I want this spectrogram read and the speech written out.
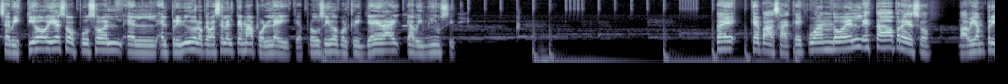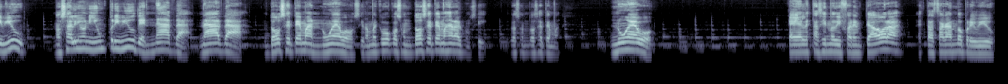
se vistió y eso, puso el, el, preview de lo que va a ser el tema por ley, que es producido por Chris Jedi y Gaby Music. Entonces, ¿qué pasa? Que cuando él estaba preso, no había un preview. No salió ni un preview de nada, nada. 12 temas nuevos. Si no me equivoco, son 12 temas del álbum, sí son 12 temas. Nuevo. Que él está haciendo diferente ahora. Está sacando preview.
